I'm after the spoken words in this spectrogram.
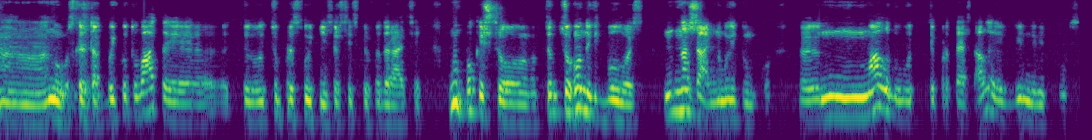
е, Ну, скажімо так, бойкотувати е, цю, цю присутність Російської Федерації. Ну поки що цього не відбулося. На жаль, на мою думку, Е, мало би бути протест, але він не відбувся.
